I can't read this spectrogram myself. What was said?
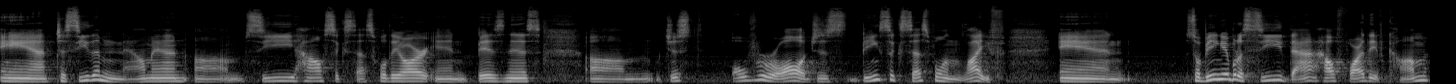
And to see them now, man, um, see how successful they are in business, um, just overall, just being successful in life. And so being able to see that, how far they've come,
